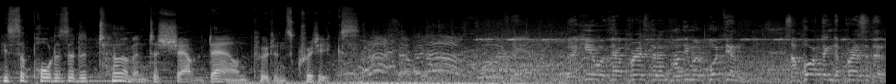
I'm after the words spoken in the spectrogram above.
his supporters are determined to shout down Putin's critics. We're here with our President Vladimir Putin, supporting the President,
